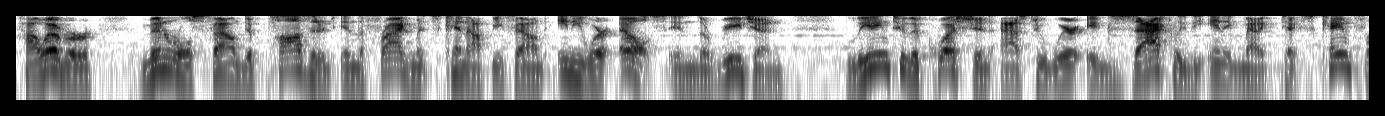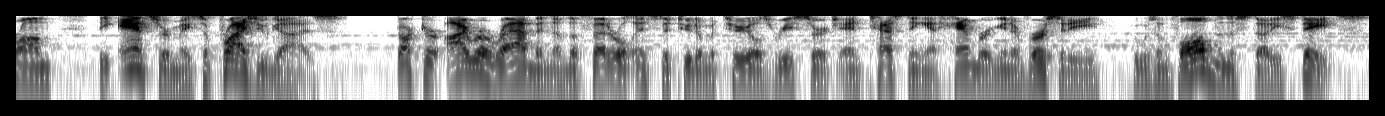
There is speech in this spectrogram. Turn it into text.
However, minerals found deposited in the fragments cannot be found anywhere else in the region, leading to the question as to where exactly the enigmatic text came from. The answer may surprise you guys. Dr. Ira Rabin of the Federal Institute of Materials Research and Testing at Hamburg University, who was involved in the study, states,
